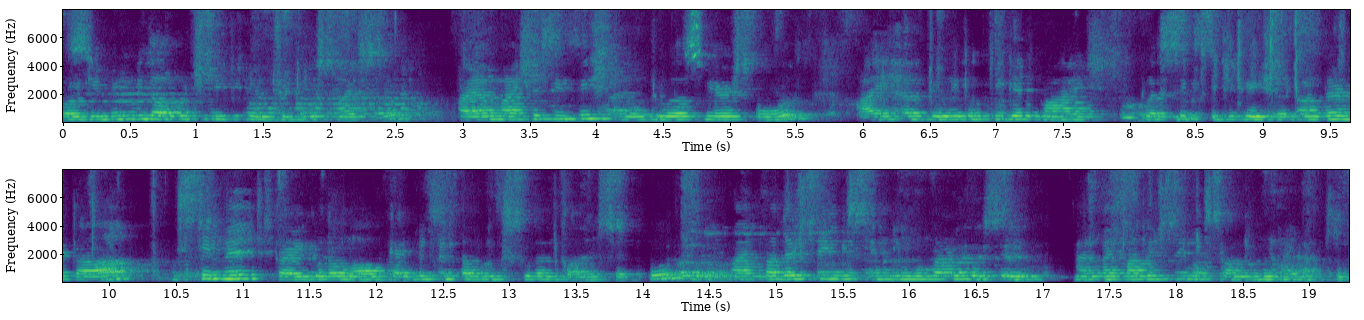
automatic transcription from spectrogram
for giving me the opportunity to introduce myself. I am Maisha Sipish. I am 12 years old. I have duly completed my plus six education under the estimate curriculum of Catholic Public School and College Jaipur. My father's name is Andy Mubarak and my mother's name is Kamini Hayaki.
